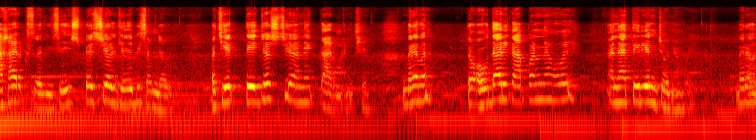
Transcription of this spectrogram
આહારક શરીર છે એ સ્પેશિયલ છે, એ બી સમજાવું છું. પછી એક તેજસ છે અને એક કારમાન છે. બરાબર? તો ઔદારિક આપણને હોય અને આ તિર્યંજોને હોય. બરાબર?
